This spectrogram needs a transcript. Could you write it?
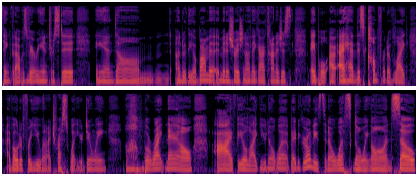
think that I was very interested. And um, under the Obama administration, I think I kind of just able, I, I, had this comfort of like, I voted for you and I trust what you're doing. Um, but right now, I feel like, you know what, baby girl needs to know what's going on. So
